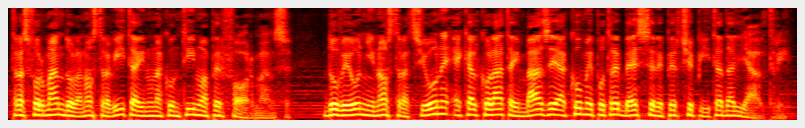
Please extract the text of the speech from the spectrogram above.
trasformando la nostra vita in una continua performance, dove ogni nostra azione è calcolata in base a come potrebbe essere percepita dagli altri.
